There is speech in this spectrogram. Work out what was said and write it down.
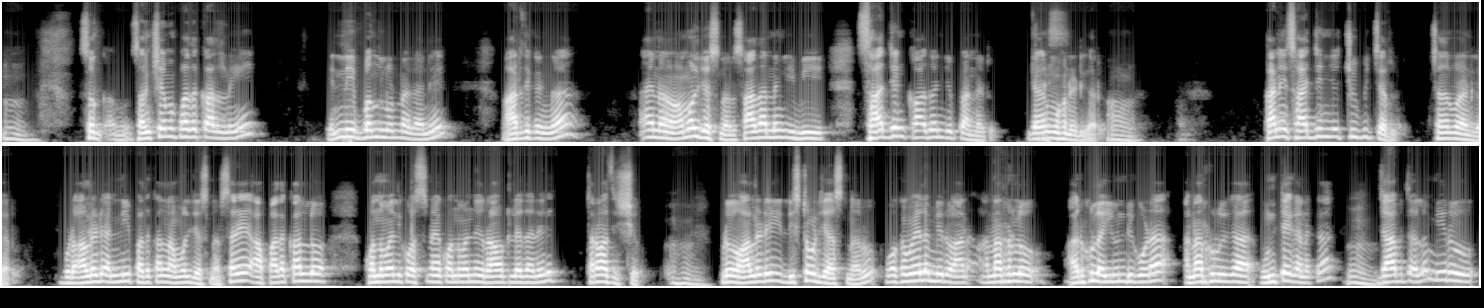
మ్మ్. సో సంక్షేమ పథకాలని ఎన్ని ఇబ్బందులు ఉన్నా కానీ ఆర్థికంగా ఆయన అమలు చేస్తున్నారు. సాధారణంగా ఇవి సాధ్యం కాదు అని చెప్పి అన్నారు జగన్మోహన్ రెడ్డి గారు. కానీ సాధ్యం చేసి చూపించారు చంద్రబాబు నాయుడు గారు. ఇప్పుడు ఆల్రెడీ అన్ని పథకాలను అమలు చేస్తున్నారు. సరే ఆ పథకాల్లో కొంతమందికి వస్తున్నాయి కొంతమందికి రావట్లేదు అనేది తర్వాత ఇష్యూ. ఇప్పుడు ఆల్రెడీ లిస్ట్ అవుట్ చేస్తున్నారు. ఒకవేళ మీరు అన- అనర్హులు అర్హులు అయి ఉండి కూడా అనర్హులుగా ఉంటే గనక. జాబితాలో మీరు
